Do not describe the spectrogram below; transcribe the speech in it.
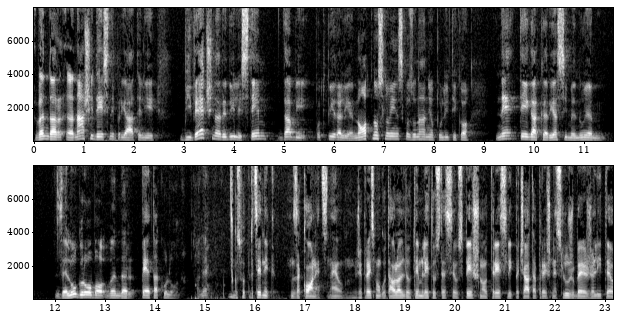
vendar uh, naši desni prijatelji bi več naredili s tem, da bi podpirali enotno slovensko zunanjo politiko, ne tega, kar jaz imenujem zelo grobo, vendar peta kolona. Gospod predsednik, za konec. Ne. Že prej smo ugotavljali, da v tem letu ste se uspešno otresli pečata prejšnje službe, žalitev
